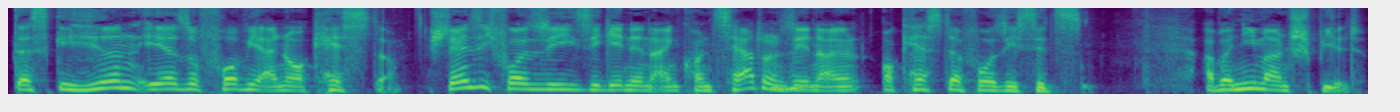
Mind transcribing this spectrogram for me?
das Gehirn eher so vor wie ein Orchester. Stellen Sie sich vor, Sie, Sie gehen in ein Konzert und mhm. sehen ein Orchester vor sich sitzen. Aber niemand spielt.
